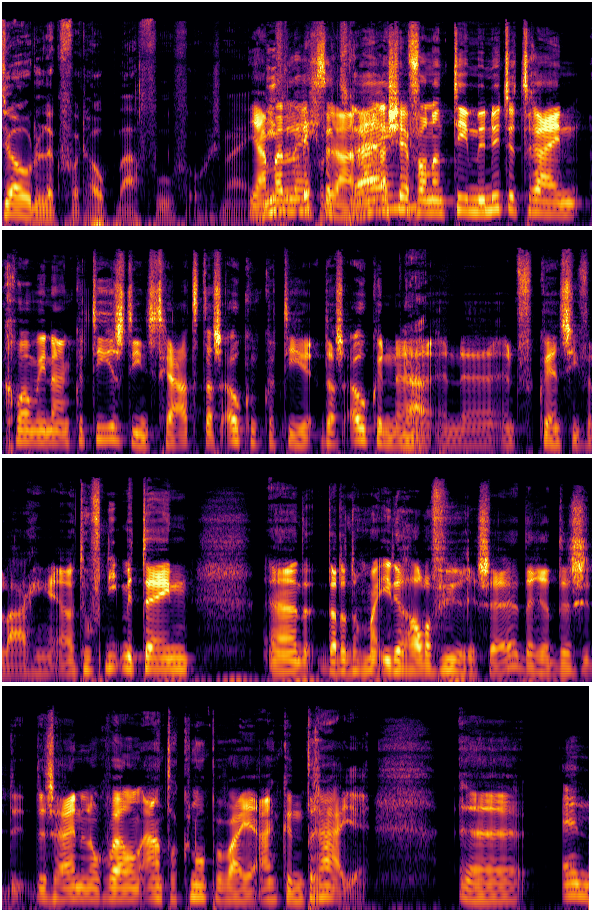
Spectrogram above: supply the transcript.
dodelijk voor het openbaar vervoer, volgens mij. Ja, Niet maar dat ligt eraan. trein. Als jij van een 10 minuten trein gewoon weer naar een kwartiersdienst gaat, dat is ook een kwartier, dat is ook een, eh, een, eh, een frequentieverlaging. En het hoeft niet meteen eh, dat het nog maar ieder half uur is. Hè. Er, dus, er zijn er nog wel een aantal knoppen waar je aan kunt draaien. Eh, en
